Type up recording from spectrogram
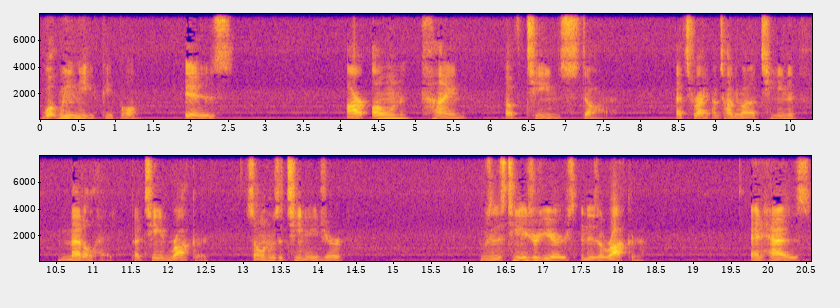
What we need, people, is our own kind of teen star. That's right, I'm talking about a teen metalhead, a teen rocker, someone who's a teenager, who's in his teenager years and is a rocker, and has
